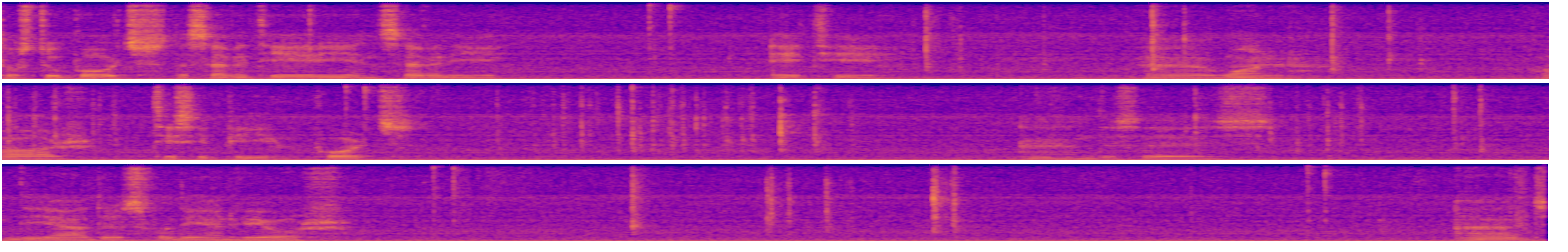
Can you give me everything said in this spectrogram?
those two ports the 7080 and 7081 are TCP ports. And this is the address for the NVR add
